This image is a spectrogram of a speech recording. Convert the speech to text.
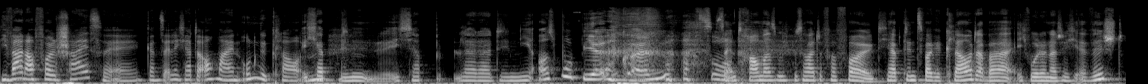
Die waren auch voll scheiße, ey. Ganz ehrlich, ich hatte auch mal einen ungeklauten. Ich habe den, ich habe leider den nie ausprobieren können. Ach so. Das ist ein Trauma, das mich bis heute verfolgt. Ich habe den zwar geklaut, aber ich wurde natürlich erwischt.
